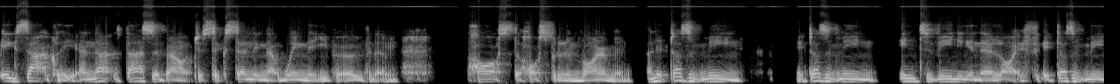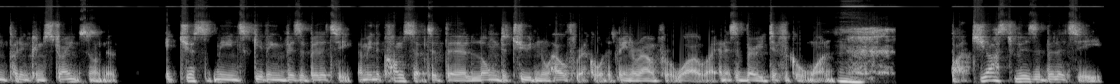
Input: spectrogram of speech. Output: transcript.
exactly. And that that's about just extending that wing that you put over them past the hospital environment. And it doesn't mean it doesn't mean intervening in their life. It doesn't mean putting constraints on them. It just means giving visibility. I mean, the concept of the longitudinal health record has been around for a while, right? And it's a very difficult one. Mm. But just visibility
